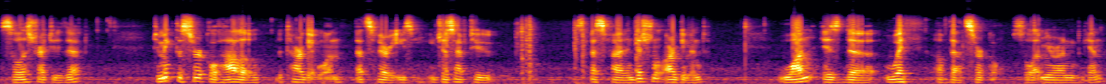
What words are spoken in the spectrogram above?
So let's try to do that. To make the circle hollow, the target one, that's very easy. You just have to specify an additional argument. One is the width of that circle. So let me run it again.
